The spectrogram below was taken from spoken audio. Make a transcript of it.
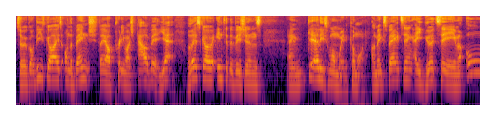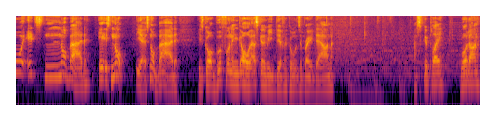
So we've got these guys on the bench. They are pretty much out of it yet. Let's go into divisions and get at least one win. Come on. I'm expecting a good team. Oh, it's not bad. It's not, yeah, it's not bad. He's got Buffon in goal. That's going to be difficult to break down. That's a good play. Well done.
